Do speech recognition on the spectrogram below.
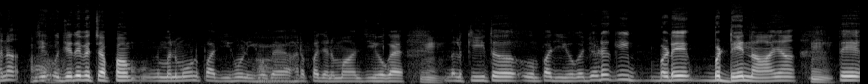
ਹਨਾ? ਜੇ ਜਿਹਦੇ ਵਿੱਚ ਆਪਾਂ ਮਨਮੋਹਨ ਭਾਜੀ ਹੋਣੀ ਹੋ ਗਏ ਹਰਭਜਨ ਮਾਨ ਜੀ ਹੋ ਗਏ ਮਲਕੀਤ ਭਾਜੀ ਹੋ ਗਏ ਜਿਹੜੇ ਕਿ ਬੜੇ ਵੱਡੇ ਨਾਂ ਆ। ਤੇ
